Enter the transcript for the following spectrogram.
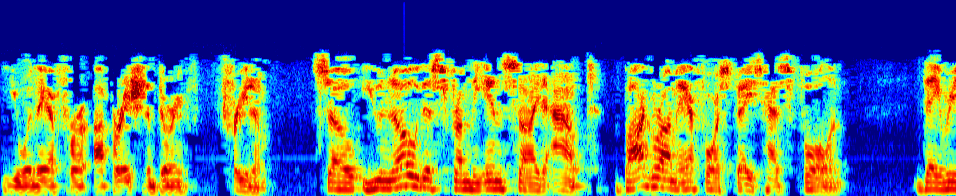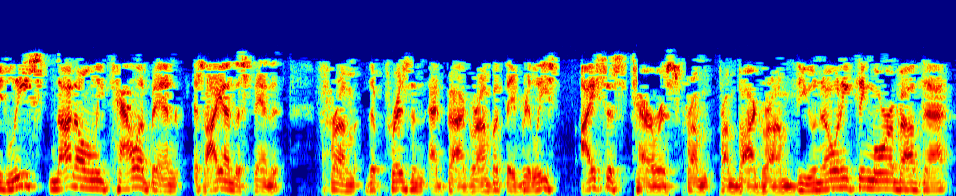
You were there for Operation Enduring Freedom. So you know this from the inside out. Bagram Air Force Base has fallen. They released not only Taliban, as I understand it, from the prison at Bagram, but they've released ISIS terrorists from, from Bagram. Do you know anything more about that?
